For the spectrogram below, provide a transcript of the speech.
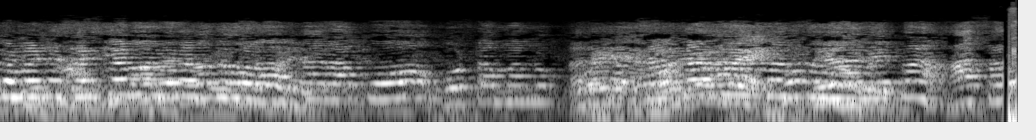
તમારે સરકારનો. સરકાર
